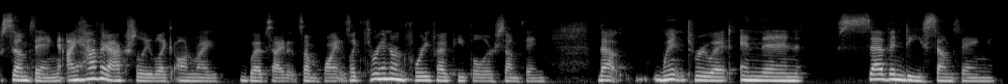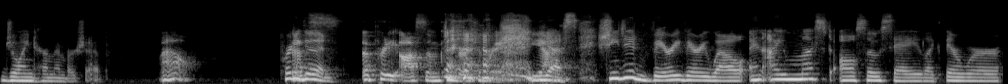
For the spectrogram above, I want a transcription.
something. I have it actually like on my website at some point. It's like 345 people or something that went through it. And then 70 something joined her membership. Wow. Pretty That's, good a pretty awesome conversion rate. Yeah. yes, she did very very well and I must also say like there were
